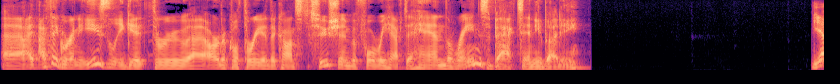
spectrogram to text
Uh, I, I think we're going to easily get through uh, Article Three of the Constitution before we have to hand the reins back to anybody. Yeah,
